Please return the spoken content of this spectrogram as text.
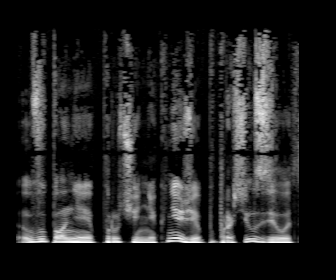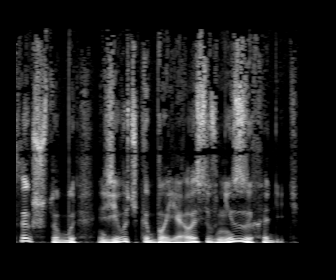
выполняя поручение князя, попросил сделать так, чтобы девочка боялась вниз заходить.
